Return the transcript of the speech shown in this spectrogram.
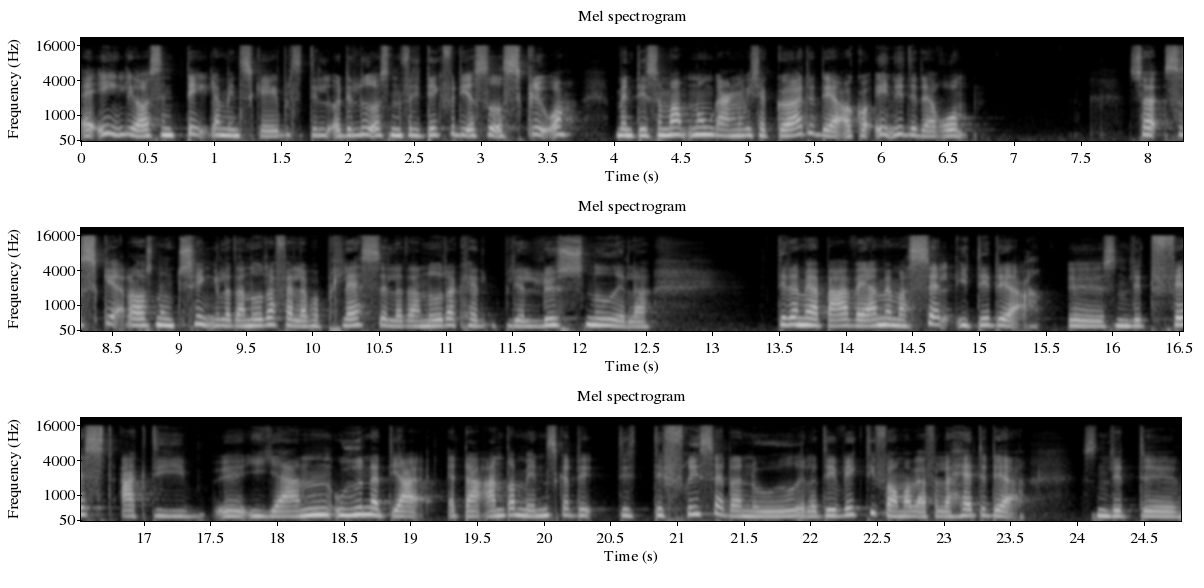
er egentlig også en del af min skabelse, det, og det lyder sådan, fordi det er ikke fordi, jeg sidder og skriver, men det er som om nogle gange, hvis jeg gør det der, og går ind i det der rum, så, så sker der også nogle ting, eller der er noget, der falder på plads, eller der er noget, der kan blive løsnet, eller det der med at bare være med mig selv i det der øh, sådan lidt festagtige øh, i hjernen, uden at, jeg, at der er andre mennesker, det, det, det frisætter noget, eller det er vigtigt for mig i hvert fald at have det der sådan lidt... Øh,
